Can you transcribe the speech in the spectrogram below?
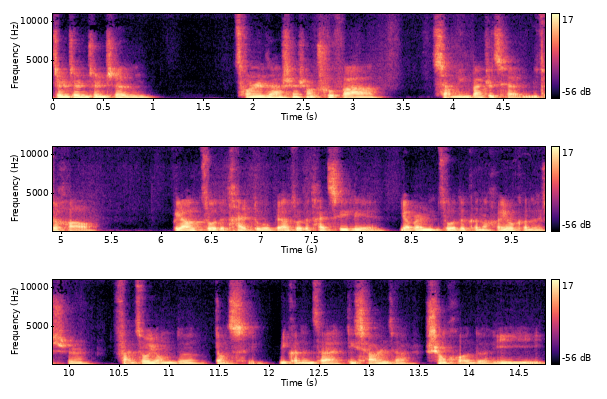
真真正正从人家身上出发，想明白之前，你最好不要做的太多，不要做的太激烈，要不然你做的可能很有可能是反作用的东西，你可能在抵消人家生活的意义。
